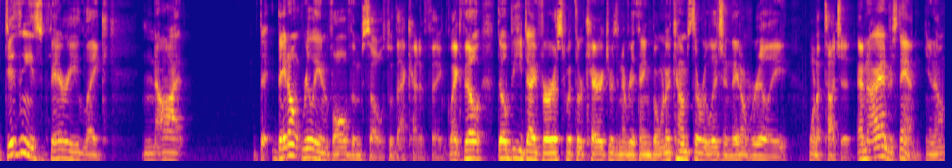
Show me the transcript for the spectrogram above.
Disney is very like not. They, they don't really involve themselves with that kind of thing. Like they'll they'll be diverse with their characters and everything, but when it comes to religion, they don't really want to touch it. And I understand, you know.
